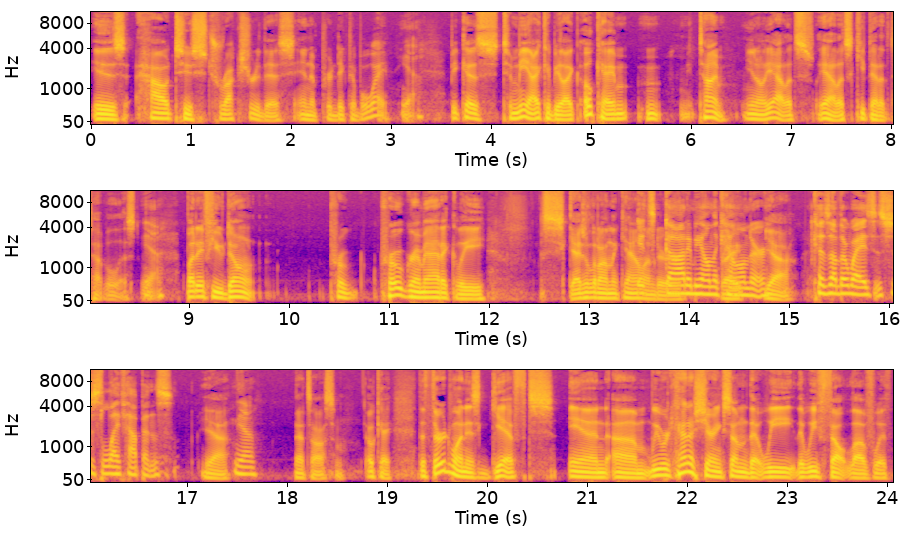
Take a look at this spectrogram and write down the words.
is how to structure this in a predictable way. Yeah. Because to me, I could be like, okay, m- time. You know, yeah, let's yeah, let's keep that at the top of the list. Yeah. But if you don't pro- programmatically schedule it on the calendar, It's got to be on the right? calendar. Yeah, Because otherwise, it's just life happens. yeah, Yeah. That's awesome. Okay, the third one is gifts, and um, we were kind of sharing some that we that we felt love with.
